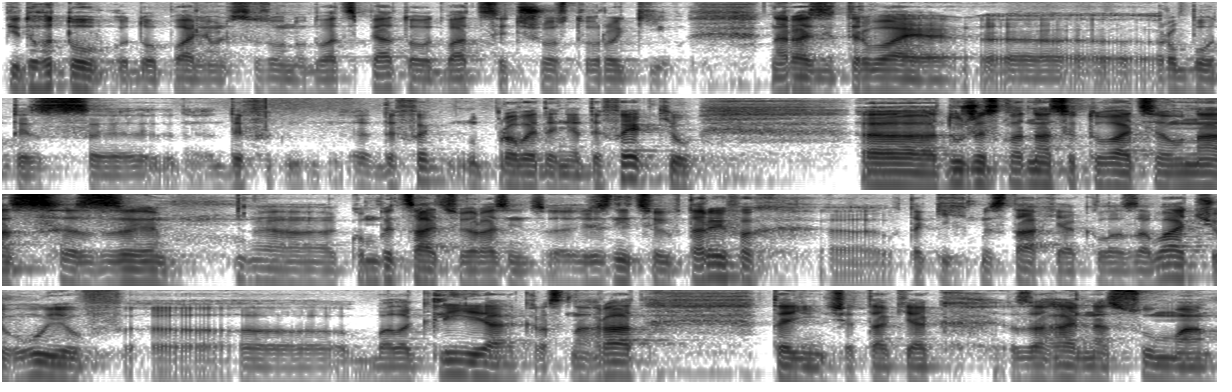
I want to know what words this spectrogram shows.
підготовку до опалювального сезону 25-26 років. Наразі триває роботи з дефект, ну, проведення дефектів. Е, Дуже складна ситуація у нас з е, компенсацією різницею в тарифах е, в таких містах, як Лозова, Чугуїв, Балаклія, Красноград та інше, так як загальна сума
